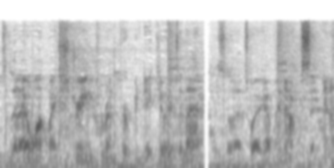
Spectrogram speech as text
so that I want my string to run perpendicular to that. So that's why I got my nock set now.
